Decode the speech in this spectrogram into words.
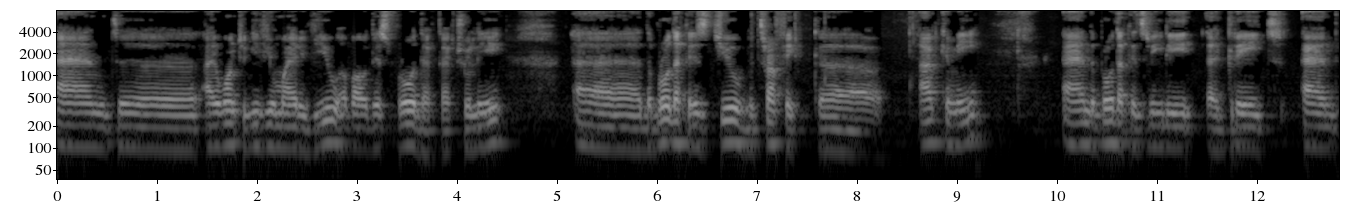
And uh, I want to give you my review about this product actually uh, the product is Tube Traffic uh, Alchemy and the product is really uh, great and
